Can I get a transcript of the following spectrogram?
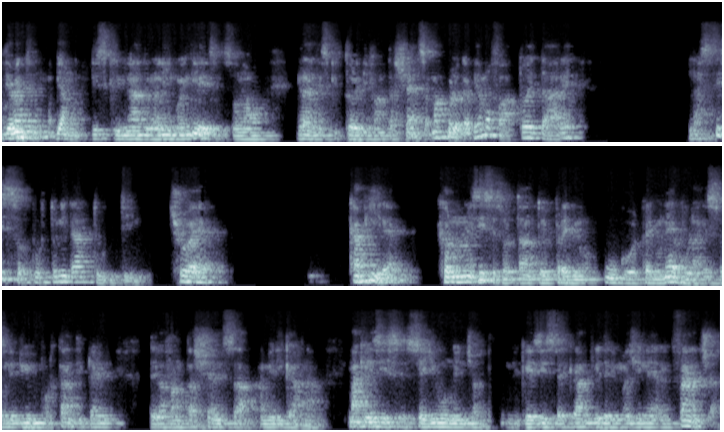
ovviamente non abbiamo discriminato la lingua inglese, sono grandi scrittori di fantascienza, ma quello che abbiamo fatto è dare la stessa opportunità a tutti, cioè capire che non esiste soltanto il premio Ugo, il premio Nebula, che sono i più importanti premi della fantascienza americana, ma che esiste il Seiyun in Giappone, che esiste il Grand Prix dell'Immaginaire in Francia,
